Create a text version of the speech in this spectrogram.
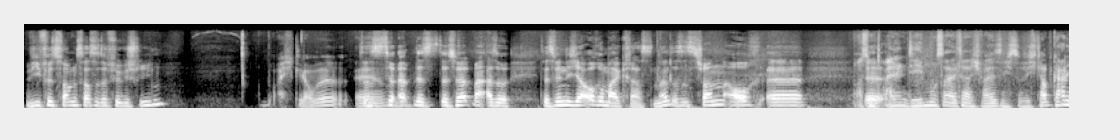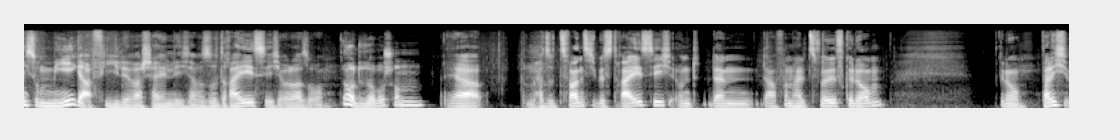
Wie viele Songs hast du dafür geschrieben? Boah, ich glaube. Das, ähm, ist, das, das hört man, also das finde ich ja auch immer krass, ne? Das ist schon auch, äh, so mit äh, allen Demos, Alter, ich weiß nicht so. Ich glaube gar nicht so mega viele wahrscheinlich, aber so 30 oder so. ja, das ist aber schon. Ja, also 20 bis 30 und dann davon halt 12 genommen. Genau, weil ich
